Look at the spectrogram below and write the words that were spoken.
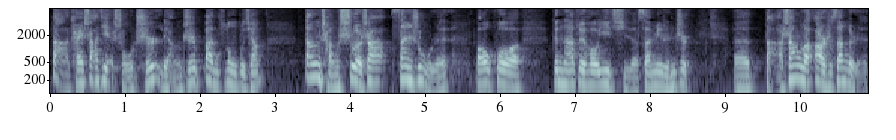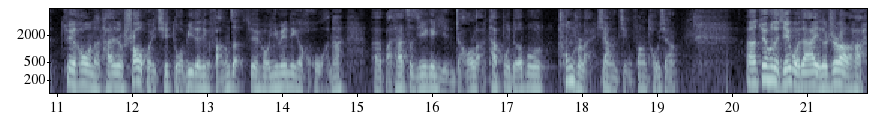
大开杀戒，手持两支半自动步枪，当场射杀三十五人，包括跟他最后一起的三名人质，呃，打伤了二十三个人。最后呢，他就烧毁其躲避的那个房子。最后因为那个火呢。呃，把他自己给引着了，他不得不冲出来向警方投降。呃，最后的结果大家也都知道了哈，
